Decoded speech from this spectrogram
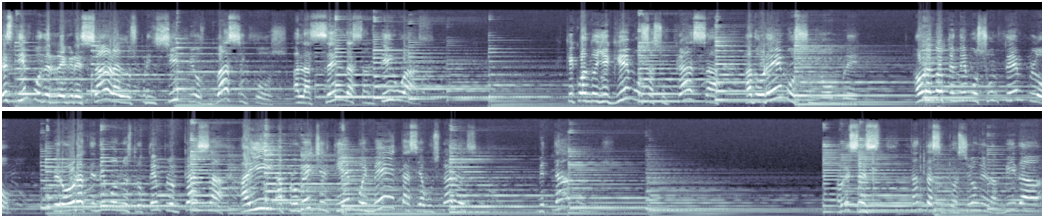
Es tiempo de regresar a los principios básicos, a las sendas antiguas. Que cuando lleguemos a su casa, adoremos su nombre. Ahora no tenemos un templo, pero ahora tenemos nuestro templo en casa. Ahí aproveche el tiempo y métase a buscar al Señor. Metámonos. A veces tanta situación en la vida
